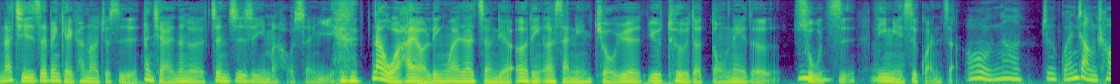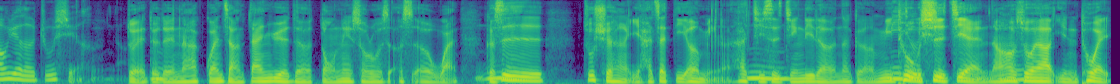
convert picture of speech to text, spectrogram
那其实这边可以看到，就是看起来那个政治是一门好生意。那我还有另外在整理了二零二三年九月 YouTube 的董内的数字，嗯、第一名是馆长。哦，那就馆长超越了朱雪恒。对对对，那馆长单月的董内收入是二十二万，嗯、可是。朱学恒也还在第二名啊，他即使经历了那个 Me Too 事件，嗯、然后说要隐退，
